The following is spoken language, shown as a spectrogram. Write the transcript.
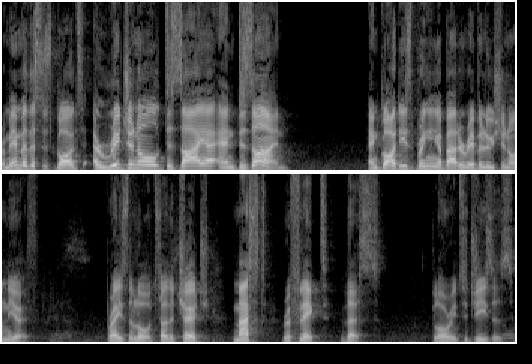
Remember, this is God's original desire and design. And God is bringing about a revolution on the earth. Yes. Praise the Lord. So the church must reflect this. Glory to Jesus.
